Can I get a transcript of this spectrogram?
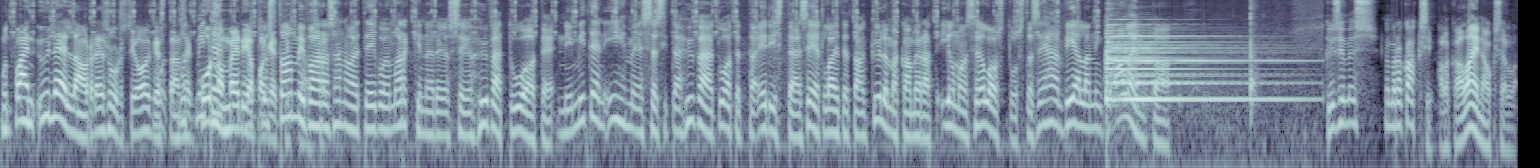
mutta vain Ylellä on resurssi oikeastaan mut, se mut kunnon mediapaketti. Jos Tammivaara sanoo, että ei voi markkinoida, jos ei ole hyvä tuote, niin miten ihmeessä sitä hyvää tuotetta edistää se, että laitetaan kylmäkamerat ilman selostusta? Sehän vielä niin kuin alentaa. Kysymys numero kaksi alkaa lainauksella.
